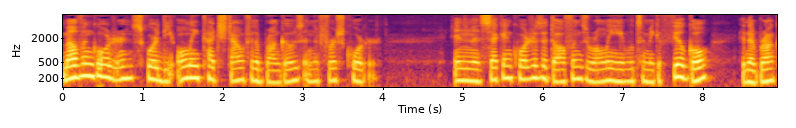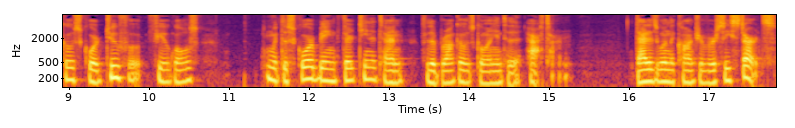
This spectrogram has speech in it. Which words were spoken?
Melvin Gordon scored the only touchdown for the Broncos in the first quarter. In the second quarter, the Dolphins were only able to make a field goal, and the Broncos scored two field goals with the score being 13 to 10 for the Broncos going into halftime. That is when the controversy starts.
